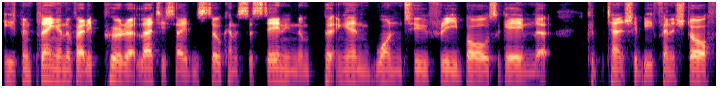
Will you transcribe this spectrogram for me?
he's been playing in a very poor Atleti side and still kind of sustaining them, putting in one, two, three balls a game that could potentially be finished off.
